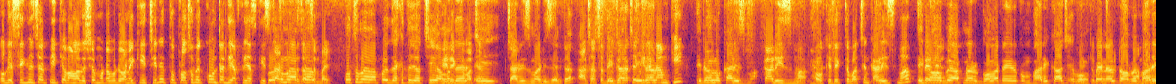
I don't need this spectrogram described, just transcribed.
ওকে সিগনেচার পিকে বাংলাদেশের মোটামুটি অনেকেই চিনে। তো প্রথমে কোনটা দিয়ে আপনি আজকে স্টার্ট করতে আপনার- যাচ্ছেন ভাই? প্রথমে আমি আপনাদের দেখাতে যাচ্ছি আমাদের এই চারিজমা ডিজাইনটা আচ্ছা, আচ্ছা, দেখতে পাচ্ছেন। এটার নাম কি? এটা হলো কারিজমা কারিজমা ওকে দেখতে পাচ্ছেন। কারিজমা এটা হবে আপনার গলাটা এরকম ভারী কাজ এবং প্যানেলটা হবে ভারী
